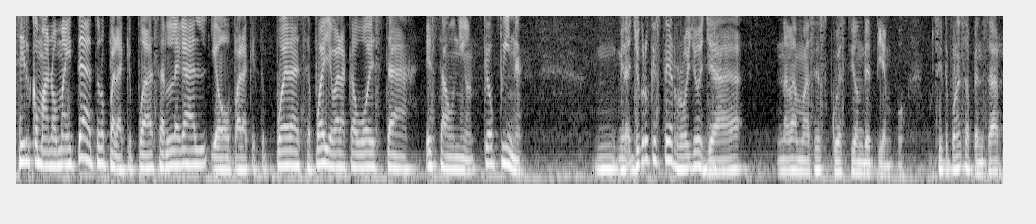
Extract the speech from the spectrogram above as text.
circo maroma y teatro para que pueda ser legal y, o para que se pueda llevar a cabo esta esta unión qué opina Mm, Mira, yo creo que este rollo ya nada más es cuestión de tiempo. Si te pones a pensar,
